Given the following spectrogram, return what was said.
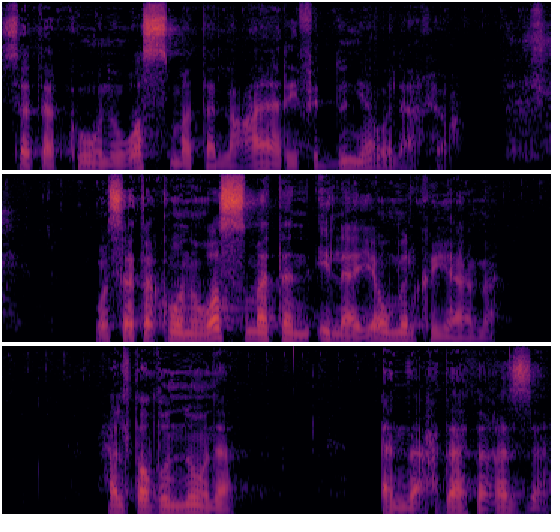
ستكون وصمة العار في الدنيا والآخرة. وستكون وصمة إلى يوم القيامة. هل تظنون أن أحداث غزة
